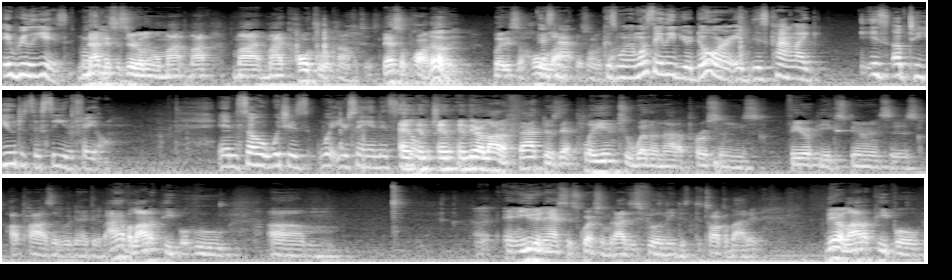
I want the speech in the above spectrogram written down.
It really is. Not necessarily on my, my my my cultural competence. That's a part of it, but it's a whole That's lot not that's on because when once they leave your door, it, it's kind of like it's up to you to succeed or fail. And so, which is what you're saying is and, and, and, and there are a lot of factors that play into whether or not a person's therapy experiences are positive or negative. I have a lot of people who, um, and you didn't ask this question, but I just feel a need to, to talk about it. There are a lot of people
